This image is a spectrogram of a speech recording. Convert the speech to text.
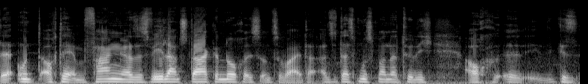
der, und auch der Empfang, also das WLAN stark genug ist und so weiter. Also das muss man natürlich auch äh, ges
